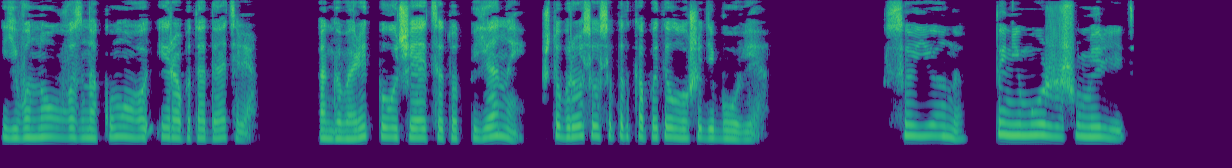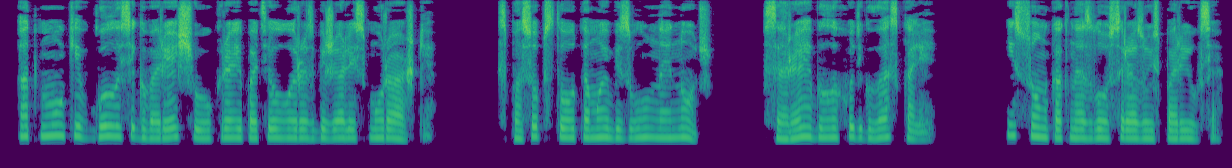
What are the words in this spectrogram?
Его нового знакомого и работодателя. А говорит, получается, тот пьяный, что бросился под копыта лошади Бовия. «Саяна, ты не можешь умереть». От муки в голосе говорящего у края по телу разбежались мурашки. Способствовала тому и безлунная ночь. В сарае было хоть глаз кали. И сон, как назло, сразу испарился.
